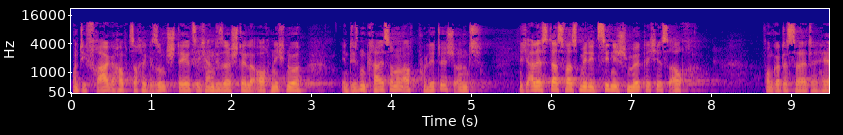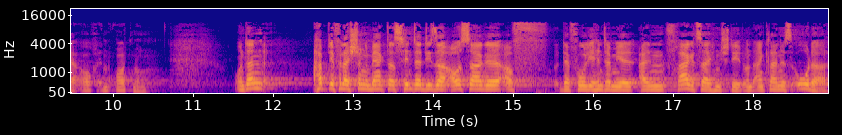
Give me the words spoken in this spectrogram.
Und die Frage Hauptsache gesund stellt sich an dieser Stelle auch nicht nur in diesem Kreis, sondern auch politisch und nicht alles das, was medizinisch möglich ist, auch von Gottes Seite her auch in Ordnung. Und dann habt ihr vielleicht schon gemerkt, dass hinter dieser Aussage auf der Folie hinter mir ein Fragezeichen steht und ein kleines Oder.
